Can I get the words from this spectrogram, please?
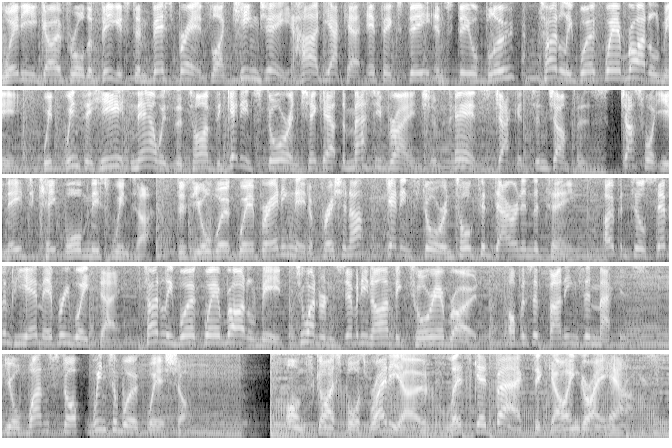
Where do you go for all the biggest and best brands like King Gee, Hard Yakka, FXD, and Steel Blue? Totally Workwear Rydalmere. With winter here, now is the time to get in store and check out the massive range of pants, jackets, and jumpers. Just what you need to keep warm this winter. Does your workwear branding need a freshen up? Get in store and talk to Darren and the team. Open till 7pm every weekday. Totally Workwear Rydalmere, 279 Victoria Road, opposite Bunnings and Maccas. Your one stop winter workwear shop. On Sky Sports Radio, let's get back to Going Greyhounds.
